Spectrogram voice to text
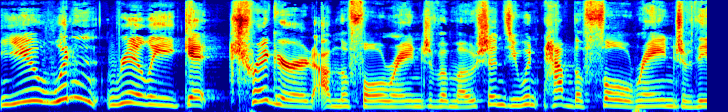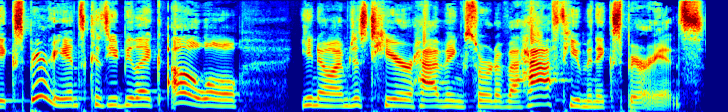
You wouldn't really get triggered on the full range of emotions. You wouldn't have the full range of the experience because you'd be like, oh, well, you know, I'm just here having sort of a half human experience.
